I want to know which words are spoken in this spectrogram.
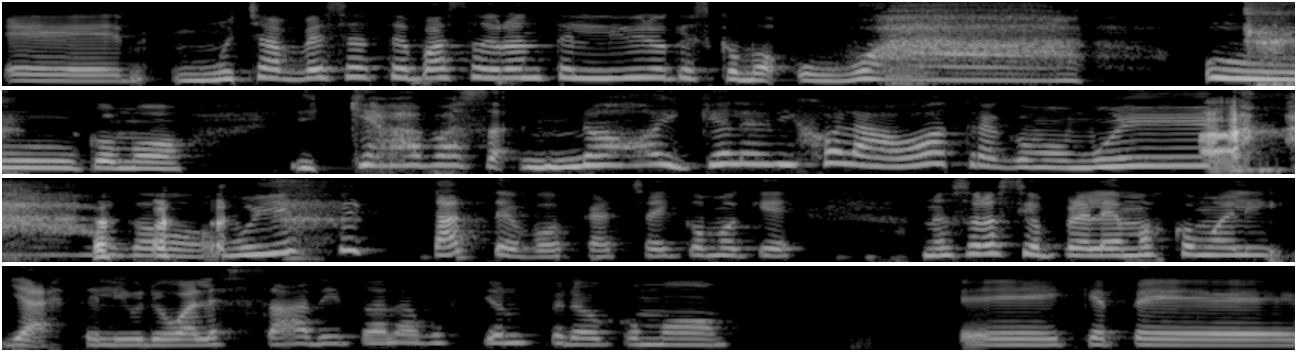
eh, muchas veces te pasa durante el libro que es como, ¡guau! Uh, como, ¿y qué va a pasar? No, ¿y qué le dijo la otra? Como muy, Ah. ah, como muy expectante, pues, ¿cachai? Como que nosotros siempre leemos como el, ya, este libro igual es sad y toda la cuestión, pero como eh, que te,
